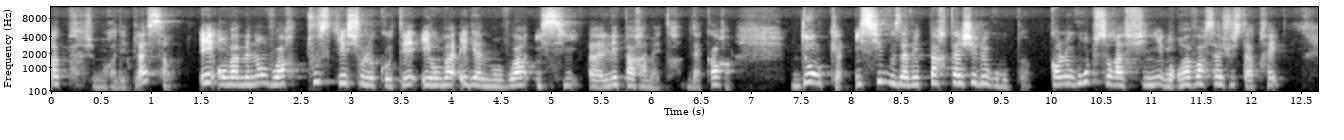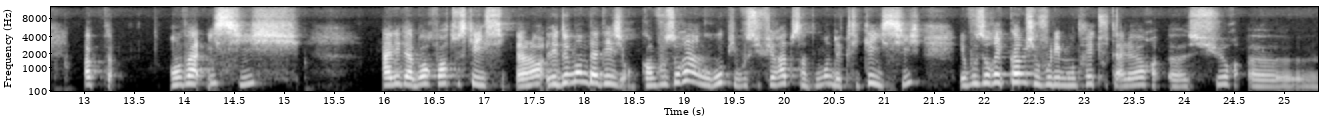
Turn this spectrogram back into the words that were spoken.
Hop, je me redéplace. Et on va maintenant voir tout ce qui est sur le côté et on va également voir ici euh, les paramètres. D'accord? Donc, ici, vous avez partagé le groupe. Quand le groupe sera fini, bon, on va voir ça juste après. Hop, on va ici aller d'abord voir tout ce qui est ici. Alors, les demandes d'adhésion. Quand vous aurez un groupe, il vous suffira tout simplement de cliquer ici et vous aurez, comme je vous l'ai montré tout à l'heure euh, sur euh,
